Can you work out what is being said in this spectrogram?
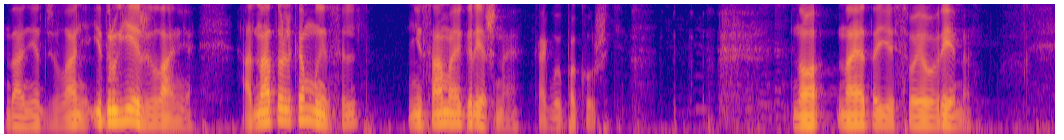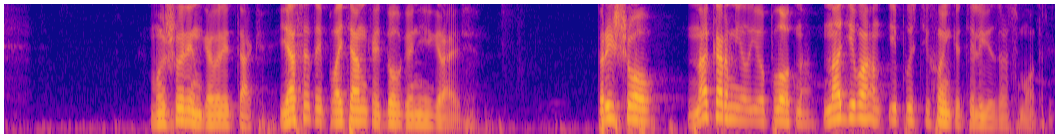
Да, нет желания. И другие желания. Одна только мысль, не самая грешная, как бы покушать. Но на это есть свое время. Мой Шурин говорит так, я с этой плотянкой долго не играюсь. Пришел, накормил ее плотно, на диван и пусть тихонько телевизор смотрит.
